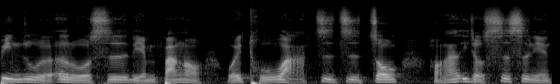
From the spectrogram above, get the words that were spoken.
并入了俄罗斯联邦哦，为图瓦自治州。好，他一九四四年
